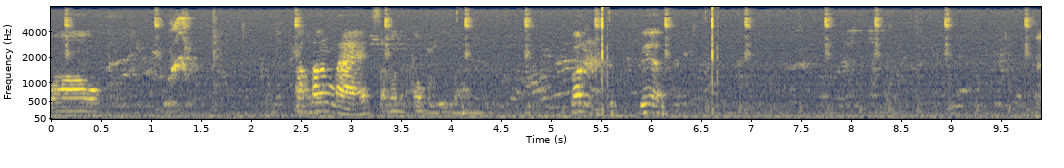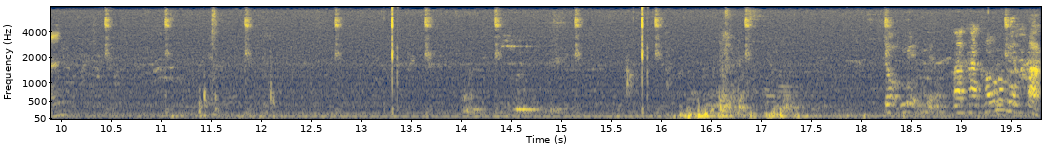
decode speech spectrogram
Wow. Bắt đó này Sợ nó không được bạn Vâng biết ណា Chỗ miệng Là thằng không có miệng tật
